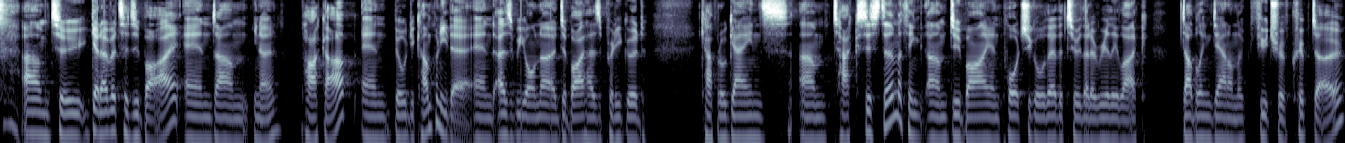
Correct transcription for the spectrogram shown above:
um, to get over to Dubai and, um, you know, park up and build your company there. And as we all know, Dubai has a pretty good capital gains um, tax system. I think um, Dubai and Portugal, they're the two that are really like doubling down on the future of crypto.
